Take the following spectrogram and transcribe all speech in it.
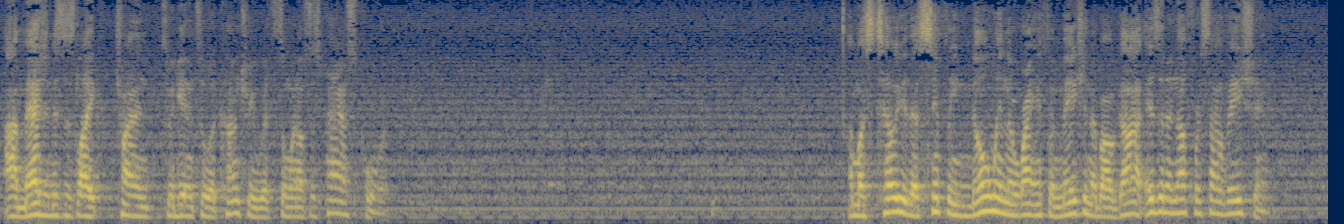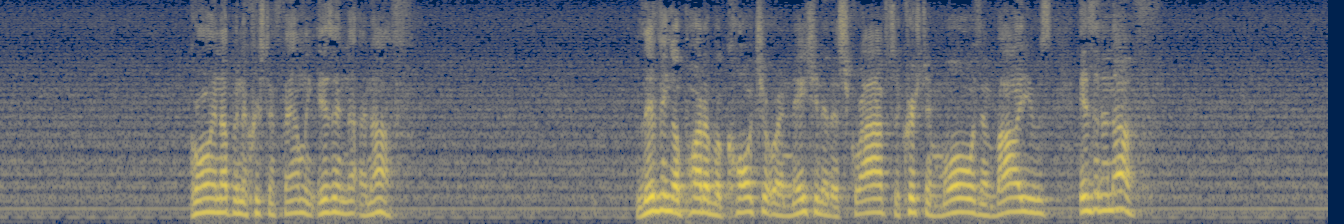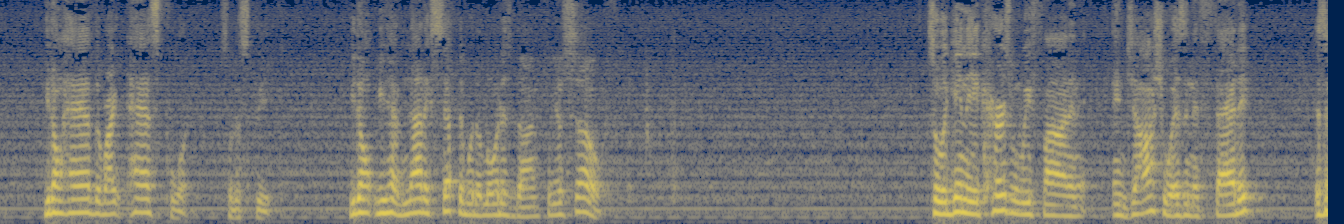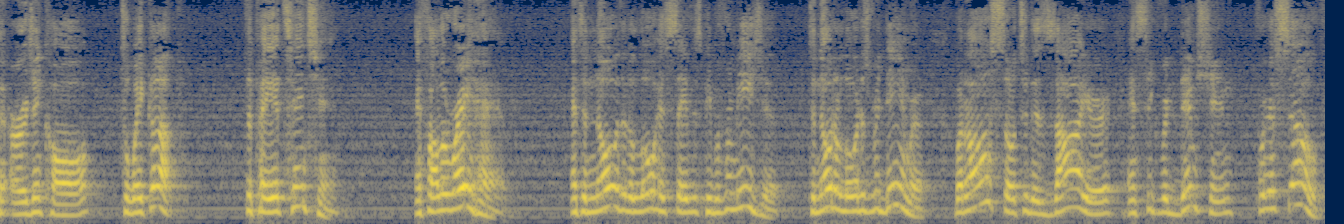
I imagine this is like trying to get into a country with someone else's passport. I must tell you that simply knowing the right information about God isn't enough for salvation. Growing up in a Christian family isn't enough. Living a part of a culture or a nation that ascribes to Christian morals and values isn't enough. You don't have the right passport, so to speak. You don't you have not accepted what the Lord has done for yourself. So again, the encouragement we find in, in Joshua is an emphatic, is an urgent call to wake up, to pay attention, and follow Rahab, and to know that the Lord has saved his people from Egypt, to know the Lord is Redeemer, but also to desire and seek redemption for yourself.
